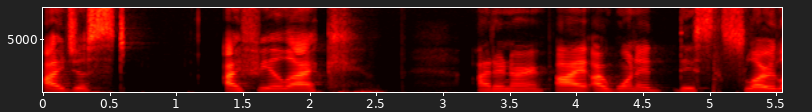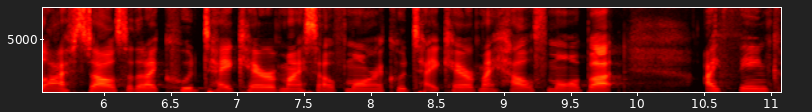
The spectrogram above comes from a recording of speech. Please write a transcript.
I just, I feel like I don't know. I, I wanted this slow lifestyle so that I could take care of myself more. I could take care of my health more. But I think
